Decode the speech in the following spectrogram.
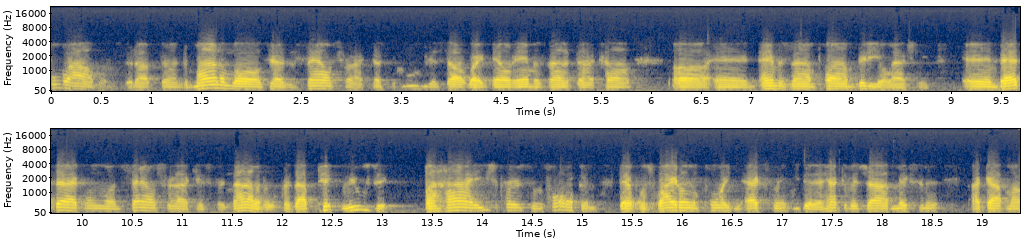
four albums that i've done the monologues has a soundtrack that's the movie that's out right now on amazon.com uh, and amazon prime video actually and that daggone soundtrack is phenomenal because I picked music behind each person talking that was right on point and excellent. We did a heck of a job mixing it. I got my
